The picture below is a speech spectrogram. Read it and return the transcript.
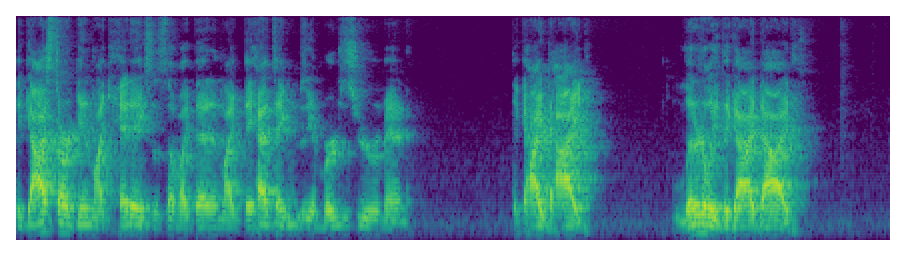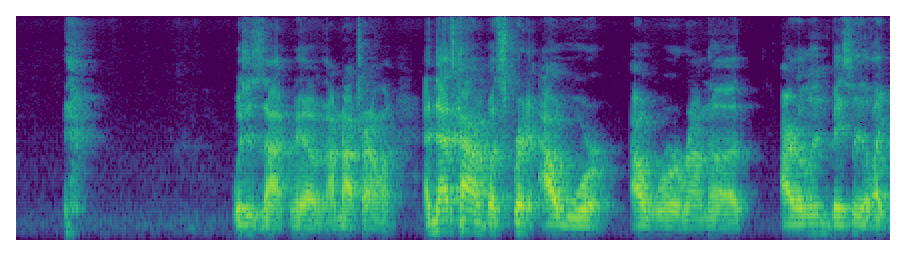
the guy started getting like headaches and stuff like that, and like they had to take him to the emergency room, and the guy died. Literally, the guy died. Which is not, you know, I'm not trying to, like, and that's kind of what spread our war, our war around uh, Ireland. Basically, like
